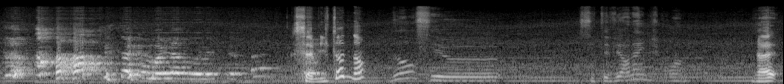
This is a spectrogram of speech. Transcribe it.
Putain, comment il a volé C'est Hamilton non? Non c'est euh... C'était Verline je crois. Ouais.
